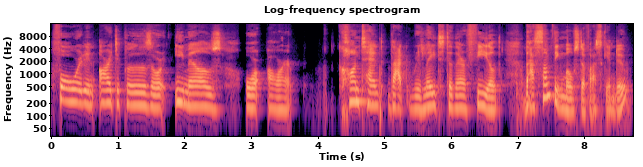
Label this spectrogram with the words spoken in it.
Forwarding articles or emails or, our content that relates to their field. That's something most of us can do.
